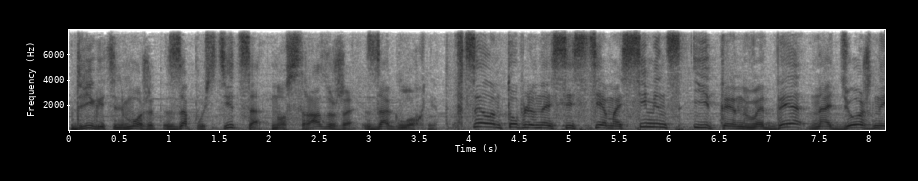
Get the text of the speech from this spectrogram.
двигатель может запуститься, но сразу же заглохнет. В целом топливная система Siemens и ТНВД надежны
